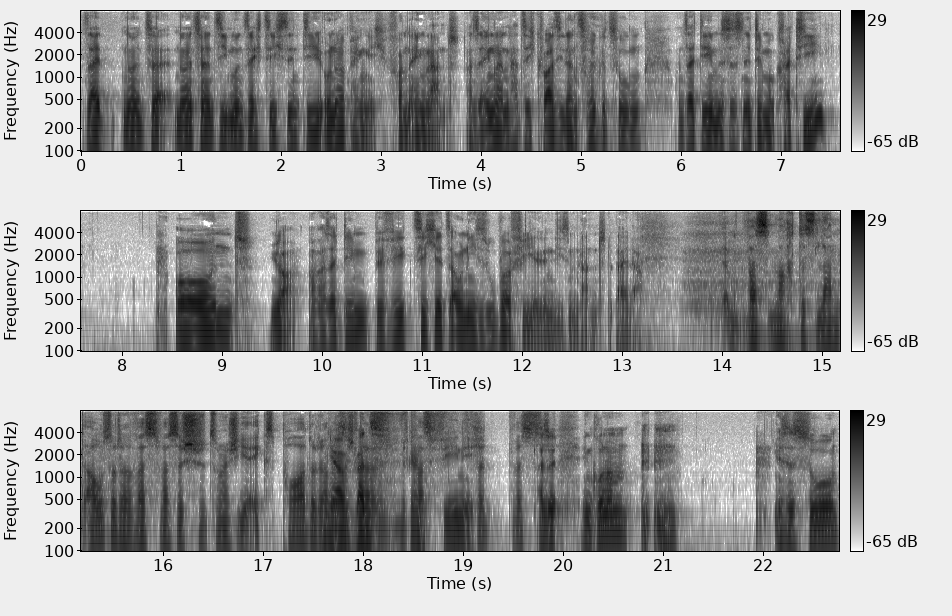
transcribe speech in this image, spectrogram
seit 19, 1967 sind die unabhängig von England. Also England hat sich quasi dann zurückgezogen und seitdem ist es eine Demokratie. Und ja, aber seitdem bewegt sich jetzt auch nicht super viel in diesem Land, leider. Was macht das Land aus oder was, was ist zum Beispiel ihr Export oder Ja, was ist ganz- mit ganz was, wenig. Was, Also im Grunde genommen ist es so,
